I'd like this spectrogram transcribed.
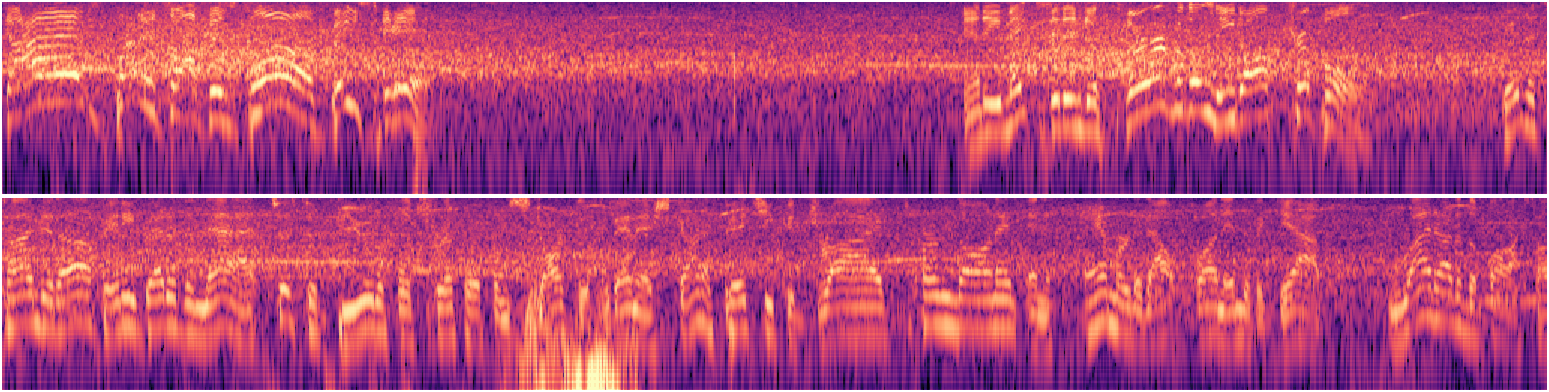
Dives, but it's off his glove. Base hit. And he makes it into third with a leadoff triple. Couldn't have timed it up any better than that. Just a beautiful triple from start to finish. Got a pitch he could drive, turned on it, and hammered it out front into the gap. Right out of the box. I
